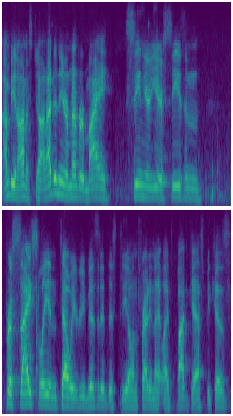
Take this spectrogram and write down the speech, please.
I'm being honest, John. I didn't even remember my senior year season precisely until we revisited this deal on the Friday Night Lights podcast because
